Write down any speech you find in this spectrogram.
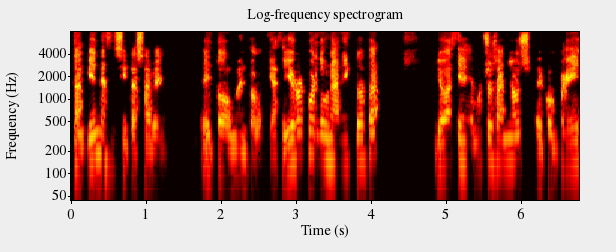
también necesitas saber en todo momento lo que hace. Yo recuerdo una anécdota. Yo hace muchos años eh, compré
